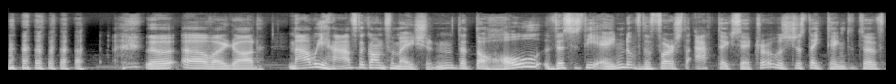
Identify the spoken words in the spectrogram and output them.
Uh, oh my god. Now we have the confirmation that the whole this is the end of the first act, etc., was just a tentative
